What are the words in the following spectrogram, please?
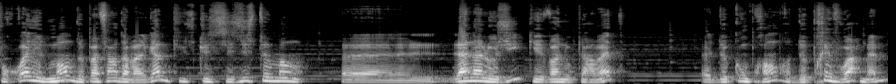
Pourquoi ils nous demandent de ne pas faire d'amalgame Puisque c'est justement euh, l'analogie qui va nous permettre euh, de comprendre, de prévoir même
